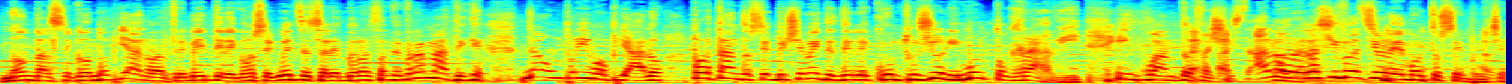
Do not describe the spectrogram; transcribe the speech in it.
Non dal secondo piano altrimenti le conseguenze sarebbero state drammatiche. Da un primo piano portando semplicemente delle contusioni molto gravi in quanto fascista. Allora la situazione è molto semplice.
